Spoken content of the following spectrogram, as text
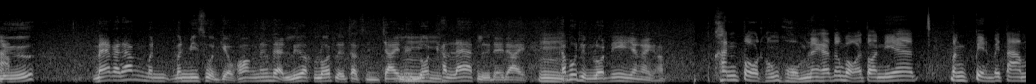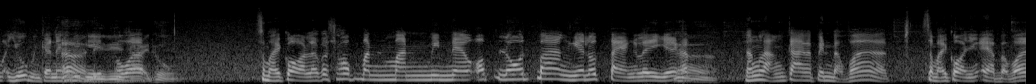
หรือแม้กระทั่งมันมันมีส่วนเกี่ยวข้องตั้งแต่เลือกรถหรือตัดสินใจหรือรถคันแรกหรือใด ๆ ถ้าพูดถึงรถนี่ยังไงครับ คันโปรดของผมนะครับ ต้องบอกว่าตอนนี้ มันเปลี่ยนไปตามอายุเหมือนกันนะครับพี่พีทดีๆเพราะว่า ใช่ถูก สมัยก่อนเราก็ชอบมันมันมีแนวออฟโรดบ้างเงี้ยรถแต่งอะไรอย่างเงี้ยครับ เออ หลังๆกลายมาเป็นแบบว่าสมัยก่อนยังแอบแบบว่า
